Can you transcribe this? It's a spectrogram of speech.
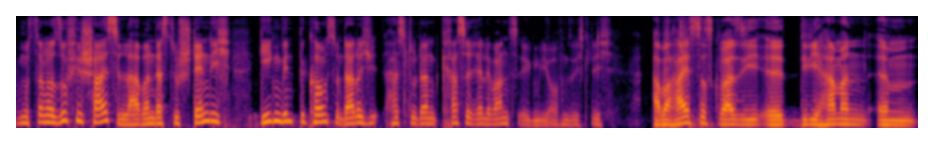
musst einfach so viel Scheiße labern, dass du ständig Gegenwind bekommst und dadurch hast du dann krasse Relevanz irgendwie offensichtlich. Aber heißt das quasi, äh, Didi Hamann, ähm,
